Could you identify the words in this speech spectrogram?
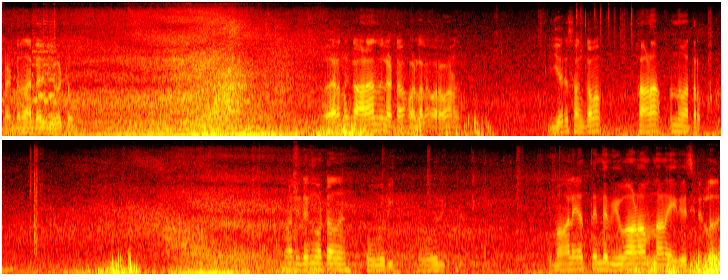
ഫ്രണ്ടിൽ നല്ലൊരു വ്യൂ കിട്ടും. വേറെ ഒന്നും കാണാനൊന്നുമില്ല കേട്ടോ. വെള്ളം കുറവാണ്. ഈ ഒരു സംഗമം കാണാം എന്ന് മാത്രം. എന്നാൽ ഇതെങ്ങോട്ടാണ്? പൂരി പൂരി. ഹിമാലയത്തിന്റെ വ്യൂ കാണാം എന്നാണ് എഴുതി വെച്ചിട്ടുള്ളത്.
